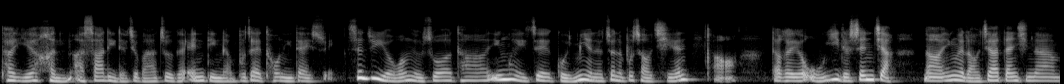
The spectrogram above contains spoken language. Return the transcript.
他也很阿萨利的就把它做个 ending 了，不再拖泥带水。甚至有网友说，他因为这鬼灭呢赚了不少钱啊，大概有五亿的身价。那因为老家担心他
